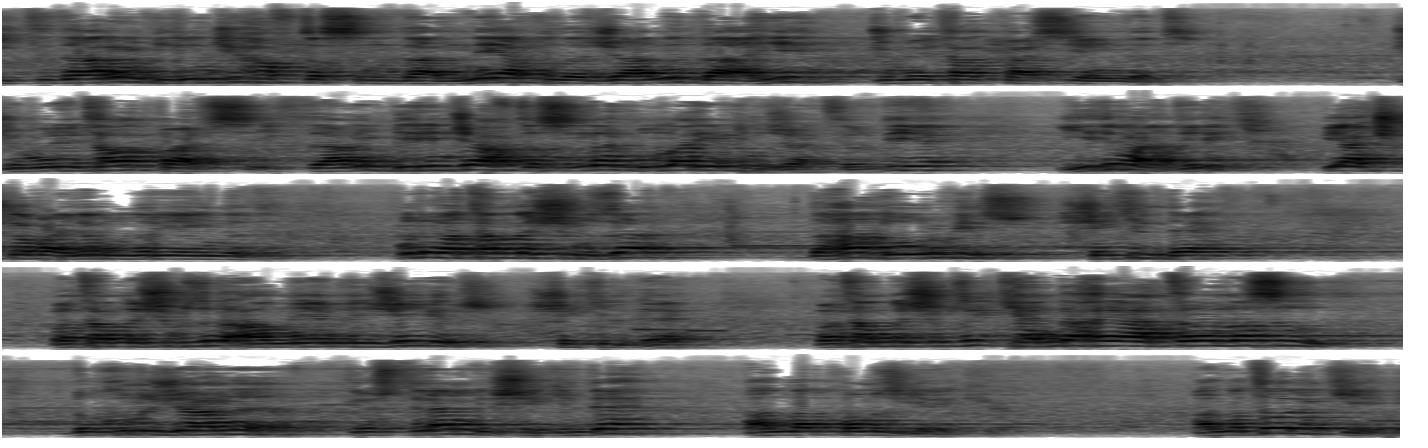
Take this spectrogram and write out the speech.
iktidarın birinci haftasında ne yapılacağını dahi Cumhuriyet Halk Partisi yayınladı. Cumhuriyet Halk Partisi iktidarın birinci haftasında bunlar yapılacaktır diye 7 maddelik bir açıklamayla bunları yayınladı. Bunu vatandaşımıza daha doğru bir şekilde vatandaşımızın anlayabileceği bir şekilde vatandaşımızın kendi hayatına nasıl dokunacağını gösteren bir şekilde anlatmamız gerekiyor. Anlatalım ki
